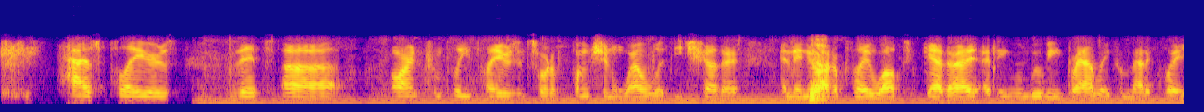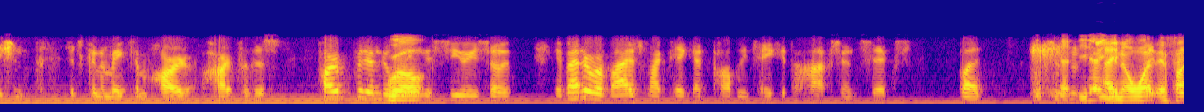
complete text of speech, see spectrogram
has players that uh, aren't complete players that sort of function well with each other and they know Yeah. how to play well together. I, I think removing Bradley from that equation it's going to make them hard hard for this hard for them to Well- win the series. So if I had to revise my pick, I'd probably take it to Hawks in six. But yeah, you know what? If I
